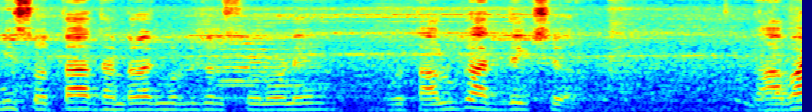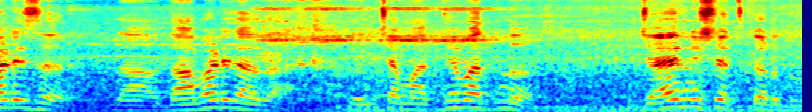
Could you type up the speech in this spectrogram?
मी स्वतः धनराज मुरलीधर सोनवणे व तालुका अध्यक्ष दाभाडे सर दा दाभाडे दादा यांच्या माध्यमातून जाहीर निषेध करतो.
